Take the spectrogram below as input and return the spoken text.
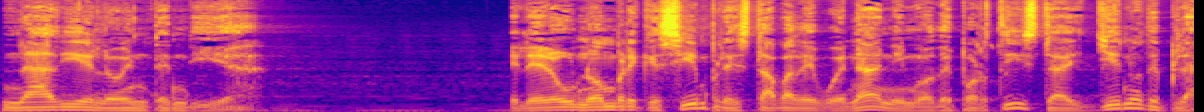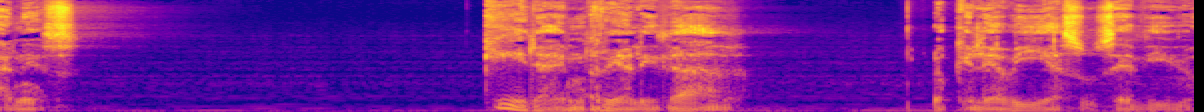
Nadie lo entendía. Él era un hombre que siempre estaba de buen ánimo, deportista y lleno de planes. ¿Qué era en realidad lo que le había sucedido?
